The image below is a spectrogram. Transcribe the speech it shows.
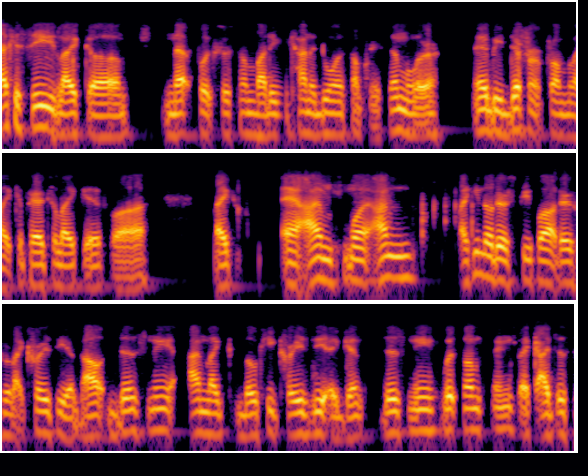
I could see like um, Netflix or somebody kind of doing something similar. It'd be different from like compared to like if uh like and I'm I'm like you know there's people out there who are like crazy about Disney. I'm like low key crazy against Disney with some things. Like I just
